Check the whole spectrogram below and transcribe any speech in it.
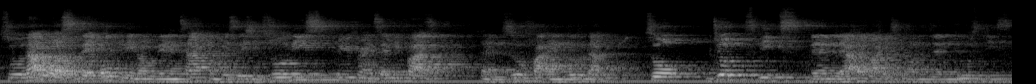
So that was the opening of the entire conversation. So these three friends, Eliphaz and Zophar and Bildad. So Job speaks, then the other one responds, then Job speaks.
